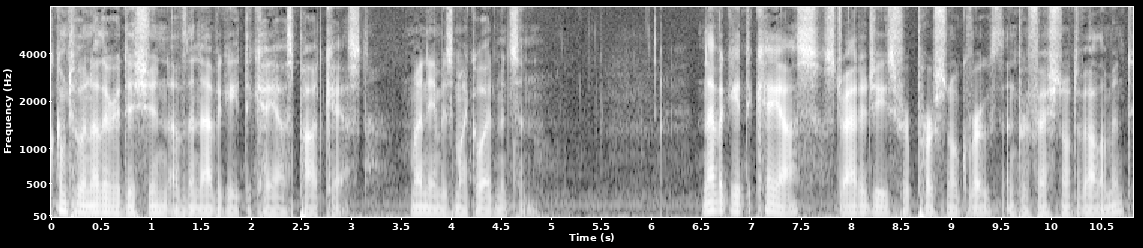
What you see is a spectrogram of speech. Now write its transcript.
Welcome to another edition of the Navigate the Chaos podcast. My name is Michael Edmondson. Navigate the Chaos Strategies for Personal Growth and Professional Development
